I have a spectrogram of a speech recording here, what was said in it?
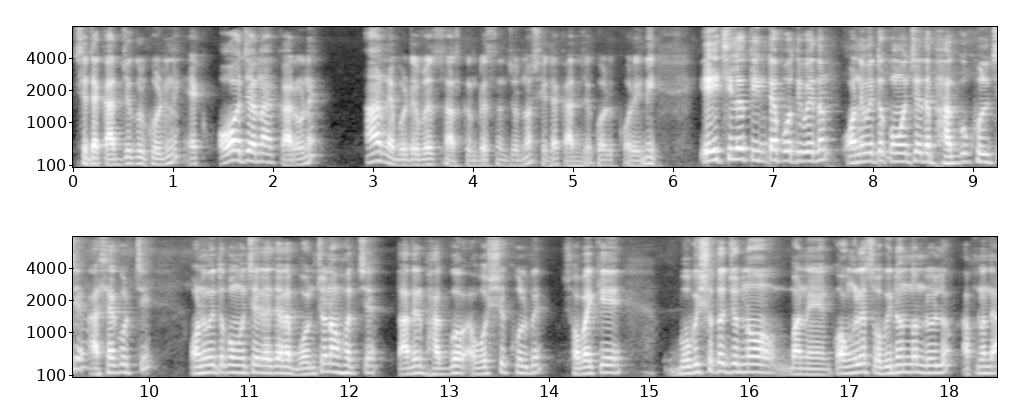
সেটা কার্যকর করেনি। এক অজানা কারণে আনঅ্যাভয়েডেবল সার্কামটেন্সের জন্য সেটা কার্যকর করেনি। এই ছিল তিনটা প্রতিবেদন। অনিয়মিত কর্মচারীদের ভাগ্য খুলছে, আশা করছি। অনিয়মিত কর্মচারীরা যারা বঞ্চনা হচ্ছে, তাদের ভাগ্য অবশ্যই খুলবে। সবাইকে ভবিষ্যতের জন্য মানে কংগ্রেস অভিনন্দন রইল। আপনাদের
